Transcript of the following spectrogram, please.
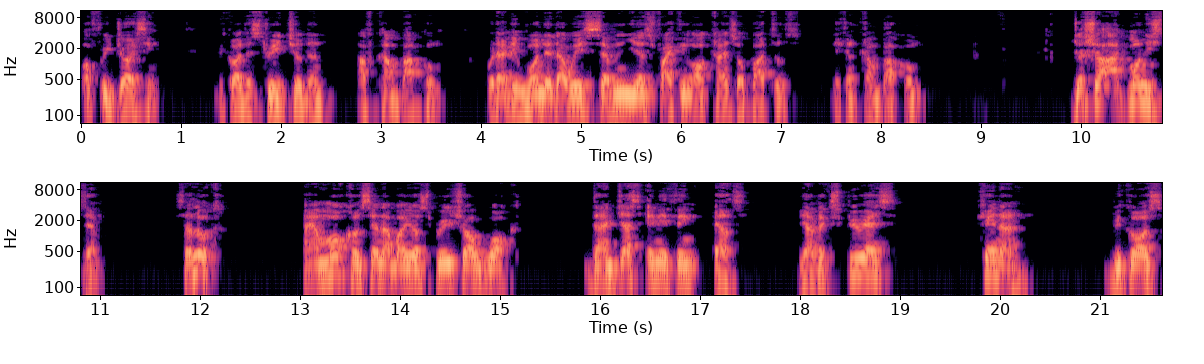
of rejoicing because the street children have come back home. Whether they wandered away seven years fighting all kinds of battles, they can come back home. Joshua admonished them. Say, look, I am more concerned about your spiritual walk than just anything else. You have experienced Canaan because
